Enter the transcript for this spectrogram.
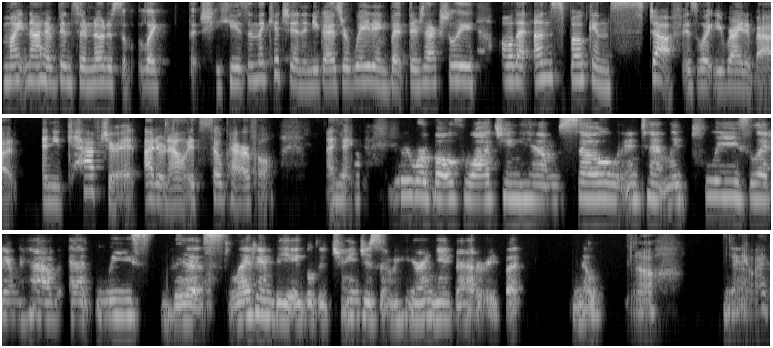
might not have been so noticeable like that she, he's in the kitchen and you guys are waiting but there's actually all that unspoken stuff is what you write about and you capture it i don't know it's so powerful I yeah, think. We were both watching him so intently. Please let him have at least this. Let him be able to change his own hearing aid battery, but nope. Oh. Yeah. Anyway,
